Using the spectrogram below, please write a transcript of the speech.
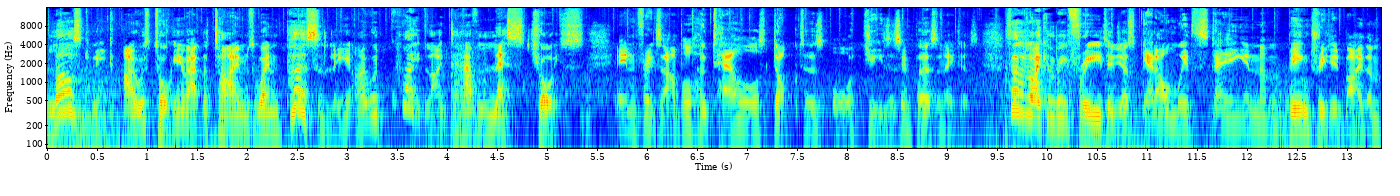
Last week I was talking about the times when personally I would quite like to have less choice in, for example, hotels, doctors, or Jesus impersonators, so that I can be free to just get on with staying in them, being treated by them,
